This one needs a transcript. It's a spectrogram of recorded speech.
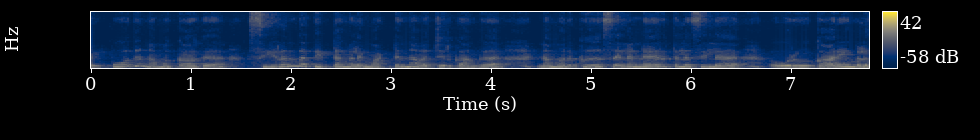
எப்போது நமக்காக சிறந்த திட்டங்களை மட்டும்தான் வச்சுருக்காங்க. நம்மளுக்கு சில நேரத்தில் சில ஒரு காரியங்களை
